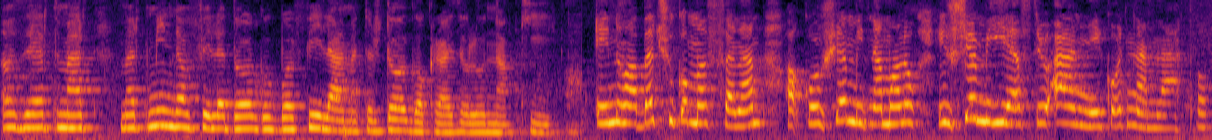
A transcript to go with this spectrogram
Azért, mert, mert mindenféle dolgokból félelmetes dolgok rajzolódnak ki. Én, ha becsukom a szemem, akkor semmit nem hallok, és semmi ijesztő árnyékot nem látok.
